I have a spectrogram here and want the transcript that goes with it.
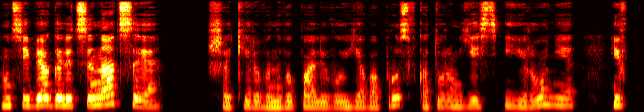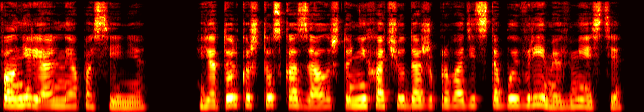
«У тебя галлюцинации?» Шокированно выпаливаю я вопрос, в котором есть и ирония, и вполне реальные опасения. Я только что сказала, что не хочу даже проводить с тобой время вместе.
